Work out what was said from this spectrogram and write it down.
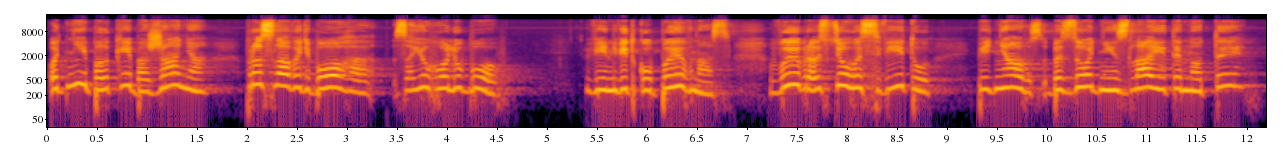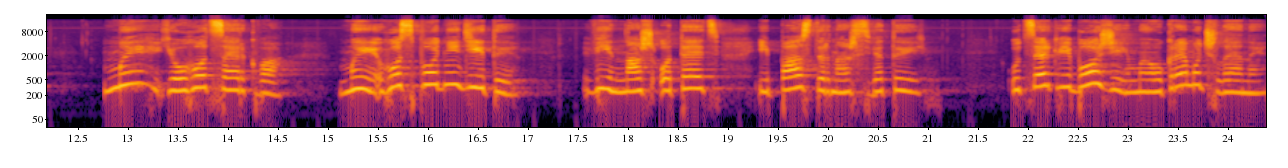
одні палки бажання прославить Бога за Його любов. Він відкупив нас, вибрав з цього світу, підняв з безодні зла і темноти. Ми Його церква, ми Господні діти, Він наш Отець і пастир наш святий. У церкві Божій ми окремо члени,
